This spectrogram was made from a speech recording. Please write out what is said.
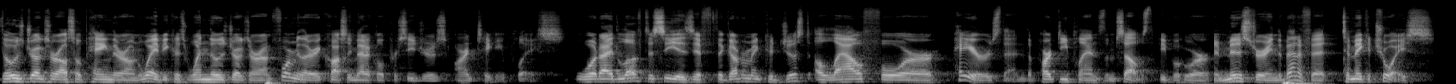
those drugs are also paying their own way because when those drugs are on formulary, costly medical procedures aren't taking place. What I'd love to see is if the government could just allow for payers, then, the Part D plans themselves, the people who are administering the benefit, to make a choice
